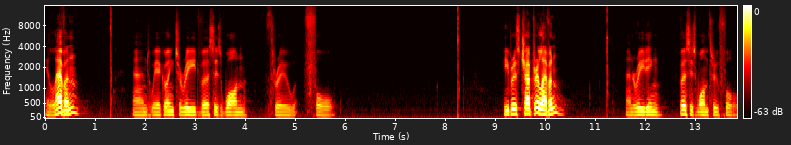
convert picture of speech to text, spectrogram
11, and we're going to read verses 1 through 4. Hebrews chapter 11, and reading verses 1 through 4.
